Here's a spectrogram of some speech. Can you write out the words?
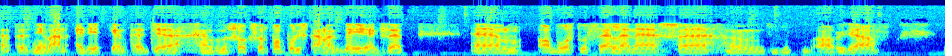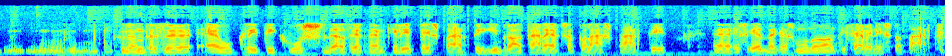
Tehát ez nyilván egyébként egy eh, sokszor populistának bélyegzett, abortusz ellenes, eh, a, ugye a különböző EU kritikus, de azért nem kilépéspárti, Gibraltár elcsatoláspárti, és érdekes módon antifeminista párt.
